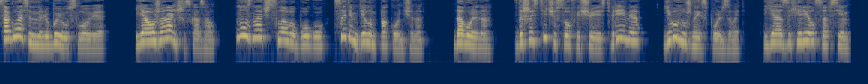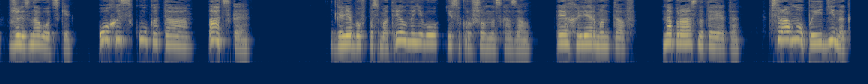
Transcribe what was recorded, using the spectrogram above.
Согласен на любые условия. Я уже раньше сказал. Ну, значит, слава богу, с этим делом покончено. Довольно. До шести часов еще есть время, его нужно использовать. Я захерел совсем в Железноводске. Ох и скука там, адская. Глебов посмотрел на него и сокрушенно сказал. Эх, Лермонтов, напрасно ты это. Все равно поединок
